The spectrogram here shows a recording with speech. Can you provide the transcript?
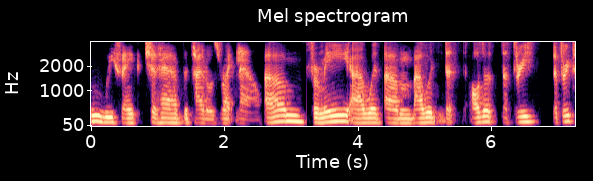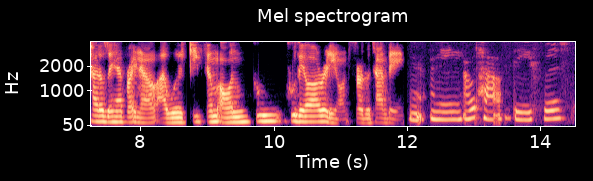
who we think should have the titles right now. Um, for me, I would, um, I would, the, all the, the three the three titles they have right now, I would keep them on who who they are already on for the time being. Yeah, I mean, I would have the first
